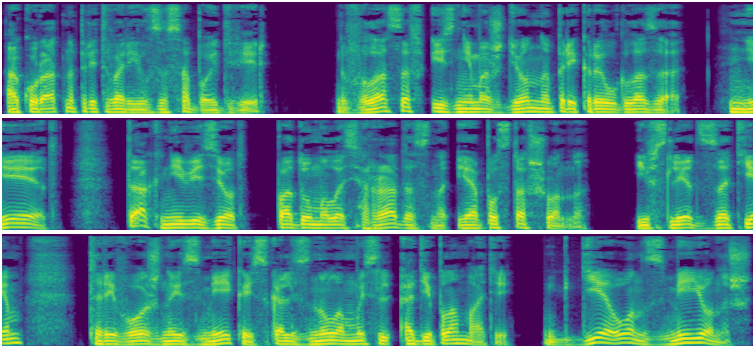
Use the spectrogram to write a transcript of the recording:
аккуратно притворил за собой дверь. Власов изнеможденно прикрыл глаза. «Нет, так не везет», — подумалось радостно и опустошенно. И вслед за тем тревожной змейкой скользнула мысль о дипломатии. «Где он, змееныш?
